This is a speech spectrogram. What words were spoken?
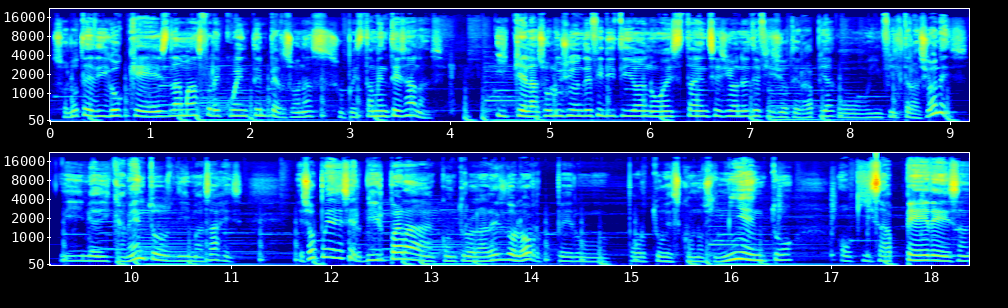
solo te digo que es la más frecuente en personas supuestamente sanas y que la solución definitiva no está en sesiones de fisioterapia o infiltraciones, ni medicamentos, ni masajes. Eso puede servir para controlar el dolor, pero por tu desconocimiento o quizá pereza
